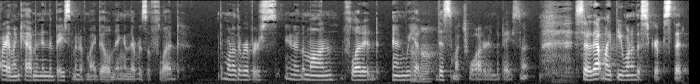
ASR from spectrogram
filing cabinet in the basement of my building and there was a flood. One of the rivers, you know, the Mon flooded and we had this much water in the basement. So that might be one of the scripts that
